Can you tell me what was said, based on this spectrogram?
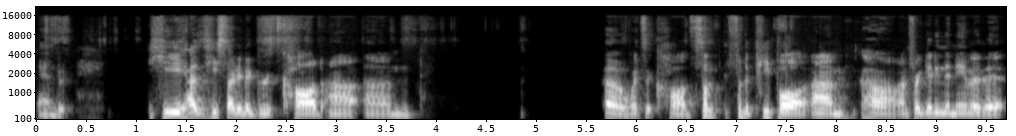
and he has he started a group called uh, um, oh what's it called? Some for the people um, oh i'm forgetting the name of it,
